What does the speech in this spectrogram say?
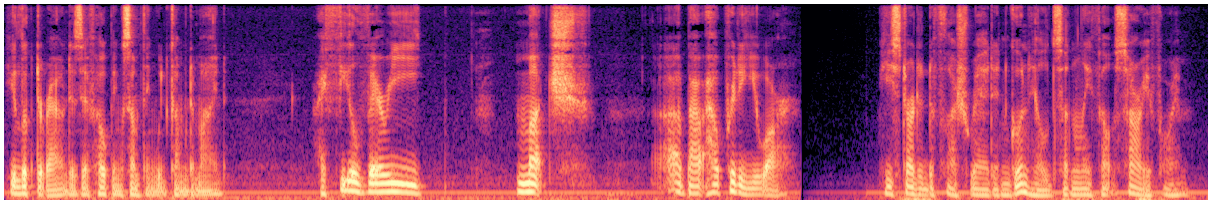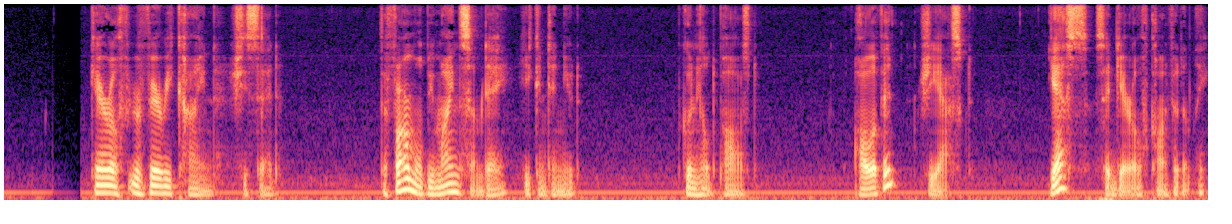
He looked around as if hoping something would come to mind. I feel very much about how pretty you are. He started to flush red, and Gunhild suddenly felt sorry for him. Gerulf, you're very kind, she said. The farm will be mine some day, he continued. Gunhild paused. All of it? she asked. Yes, said Gerulf confidently.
